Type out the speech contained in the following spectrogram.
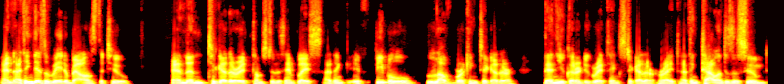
and i think there's a way to balance the two and then together it comes to the same place. I think if people love working together then you're going to do great things together right? I think talent is assumed.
